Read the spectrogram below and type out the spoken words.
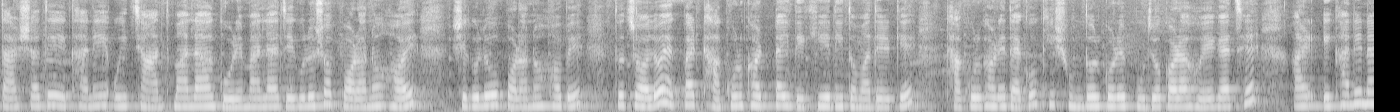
তার সাথে এখানে ওই চাঁদমালা, গোড়েমালা যেগুলো সব পড়ানো হয়, সেগুলোও পড়ানো হবে। তো চলো একবার ঠাকুর ঘরটাই দেখিয়ে দিই তোমাদেরকে। ঠাকুর ঘরে দেখো কি সুন্দর করে পুজো করা হয়ে গেছে। আর এখানে না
